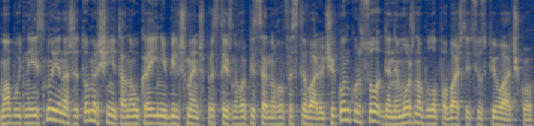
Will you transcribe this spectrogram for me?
Мабуть, не існує на Житомирщині та на Україні більш-менш престижного пісенного фестивалю чи конкурсу, де не можна було побачити цю співачку.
